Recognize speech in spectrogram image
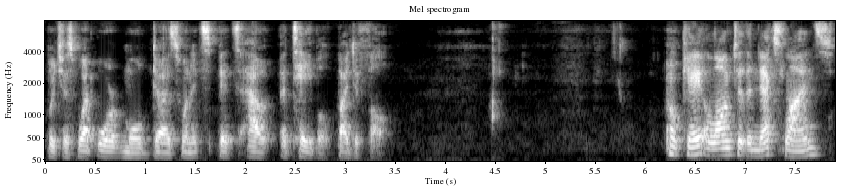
which is what org mode does when it spits out a table by default. Okay, along to the next lines,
